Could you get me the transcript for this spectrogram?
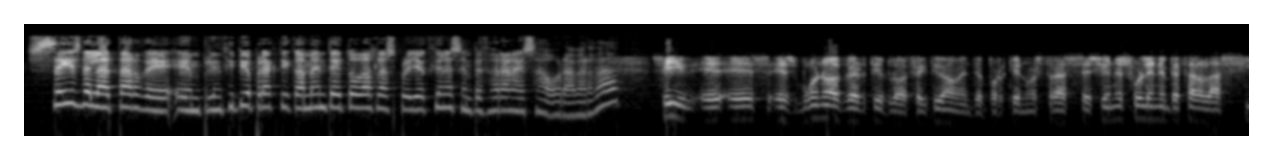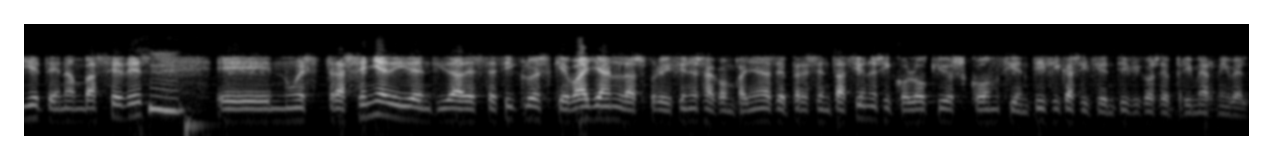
Seis de la tarde, en principio, prácticamente todas las proyecciones empezarán a esa hora, ¿verdad? Sí, e, es, bueno advertirlo, efectivamente, porque nuestras sesiones suelen empezar a las siete en ambas sedes. Mm. Eh, nuestra seña de identidad de este ciclo es que vayan las proyecciones acompañadas de presentaciones y coloquios con científicas y científicos de primer nivel.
